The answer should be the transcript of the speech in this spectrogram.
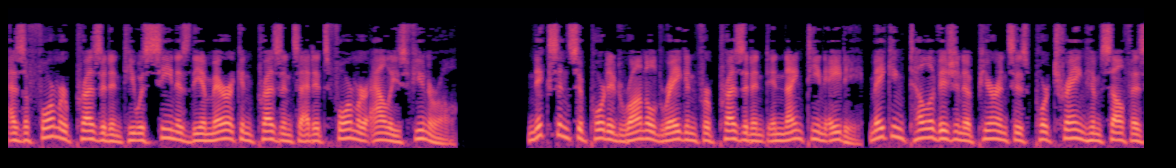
as a former president he was seen as the American presence at its former ally's funeral. Nixon supported Ronald Reagan for president in 1980, making television appearances portraying himself as,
